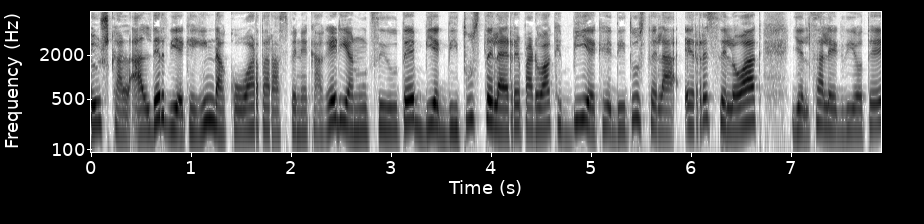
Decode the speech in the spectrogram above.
euskal alderdiek egindako hartarazpenek agerian utzi dute, biek dituztela erreparoak, biek dituztela errezeloak, jeltzalek diote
